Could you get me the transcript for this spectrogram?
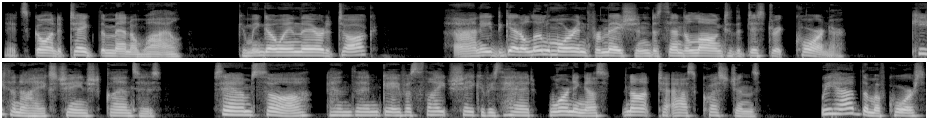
It's going to take the men a while. Can we go in there to talk? I need to get a little more information to send along to the district coroner. Keith and I exchanged glances. Sam saw and then gave a slight shake of his head, warning us not to ask questions. We had them, of course.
